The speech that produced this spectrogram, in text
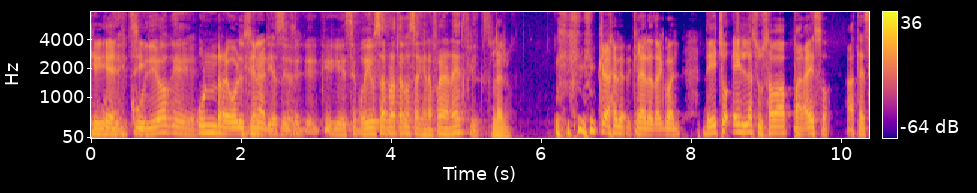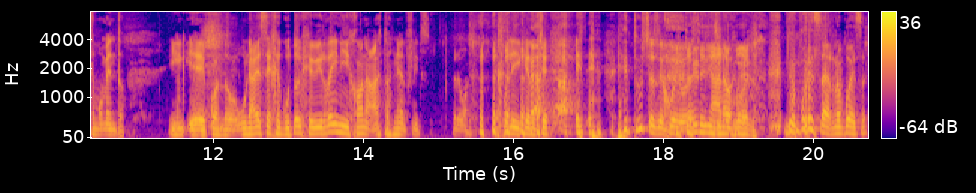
Qué bien. sí. Descubrió que, Un revolucionario, que, sí, se, sí. que- que se podía usar para otras cosas que no fuera Netflix. Claro. claro, claro, tal cual. De hecho, él las usaba para eso, hasta ese momento. Y eh, cuando una vez ejecutó el Heavy Rain y dijo, no, esto es Netflix. Pero bueno, después le dijeron, che, es, es tuyo ese juego. Ah, no, no puede ser, no puede ser.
